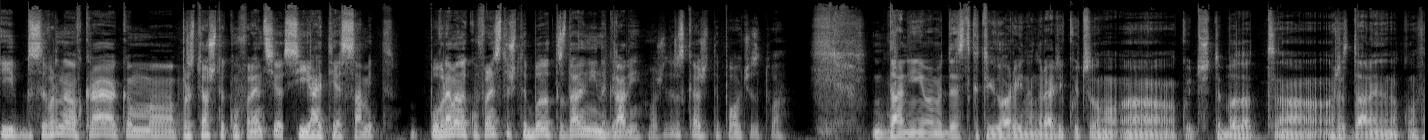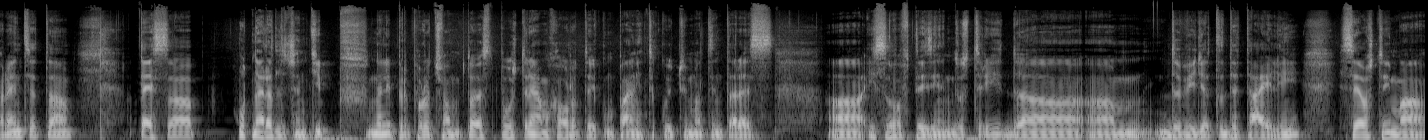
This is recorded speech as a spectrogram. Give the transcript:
И да се върнем в края към предстоящата конференция CITS Summit. По време на конференцията ще бъдат раздадени и награди. Може да разкажете повече за това? Да, ние имаме 10 категории награди, които, а, които ще бъдат а, раздадени на конференцията. Те са от най-различен тип. Нали, препоръчвам, т.е. поощрявам хората и компаниите, които имат интерес а, и са в тези индустрии, да, а, да видят детайли. Все още има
